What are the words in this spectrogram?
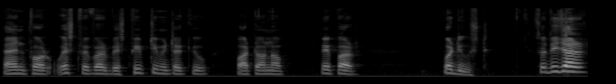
and for waste paper based 50 meter cube per ton of paper produced. So, these are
